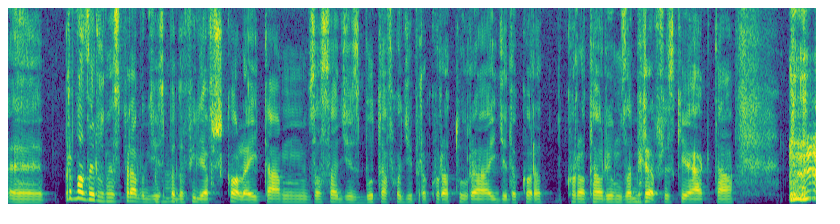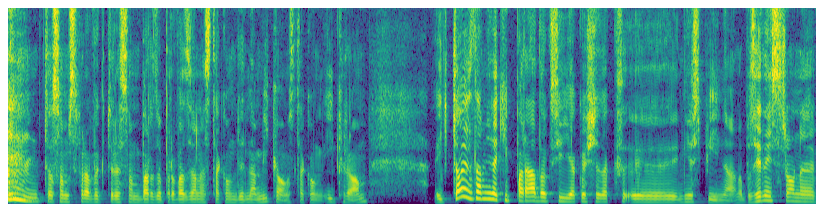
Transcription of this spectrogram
E, Prowadzę różne sprawy, gdzie jest Mhm. pedofilia w szkole i tam w zasadzie z buta wchodzi prokuratura, idzie do kura- kuratorium, zabiera wszystkie akta. to są sprawy, które są bardzo prowadzone z taką dynamiką, z taką ikrą. I to jest dla mnie taki paradoks i jakoś się tak y, nie spina. No bo z jednej strony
